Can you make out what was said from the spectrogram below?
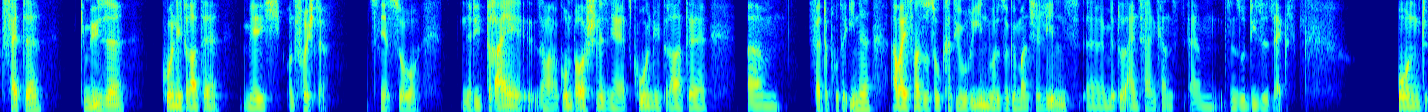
Fette, Gemüse, Kohlenhydrate, Milch und Früchte. Das sind jetzt so, ne, die drei, sagen wir mal, Grundbausteine sind ja jetzt Kohlenhydrate, ähm, fette Proteine, aber jetzt mal so, so Kategorien, wo du sogar manche Lebensmittel einteilen kannst, ähm, sind so diese sechs. Und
